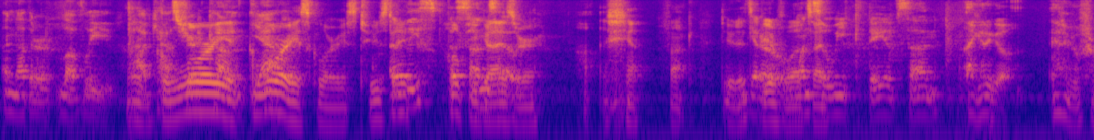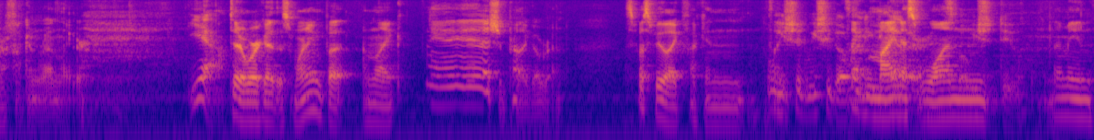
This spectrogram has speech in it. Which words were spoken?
another lovely a podcast. here to glorious. Yeah. glorious, glorious Tuesday. At least the Hope you guys out. are. Yeah, fuck, dude, it's Get our beautiful once a week day of sun. I gotta go. I gotta go for a fucking run later. Yeah. Did a workout this morning, but I'm like, yeah, I should probably go run. It's supposed to be like fucking. we like- should we should go it's like minus together. That's what one- we should do. I mean,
